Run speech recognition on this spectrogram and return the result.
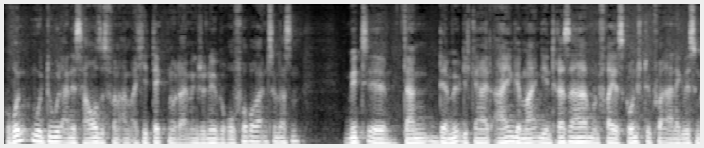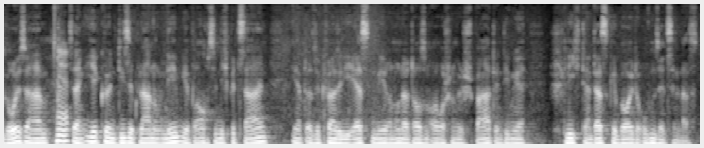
Grundmodul eines Hauses von einem Architekten oder einem Ingenieurbüro vorbereiten zu lassen, mit äh, dann der Möglichkeit, allen Gemeinden, die Interesse haben und freies Grundstück von einer gewissen Größe haben, ja. sagen, ihr könnt diese Planung nehmen, ihr braucht sie nicht bezahlen. Ihr habt also quasi die ersten mehreren hunderttausend Euro schon gespart, indem ihr schlicht dann das Gebäude umsetzen lasst.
